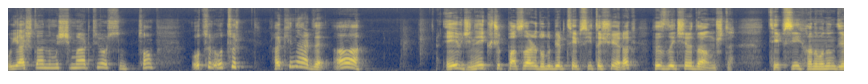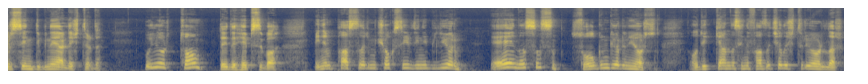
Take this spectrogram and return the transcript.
Bu yaşlı hanımı şımartıyorsun Tom. Otur otur. Haki nerede? Aa. Evcini küçük pastalarla dolu bir tepsiyi taşıyarak hızla içeri dalmıştı. Tepsiyi hanımının dirseğinin dibine yerleştirdi. Buyur Tom dedi Hepzibah. Benim pastalarımı çok sevdiğini biliyorum. Ee nasılsın? Solgun görünüyorsun. O dükkanda seni fazla çalıştırıyorlar.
